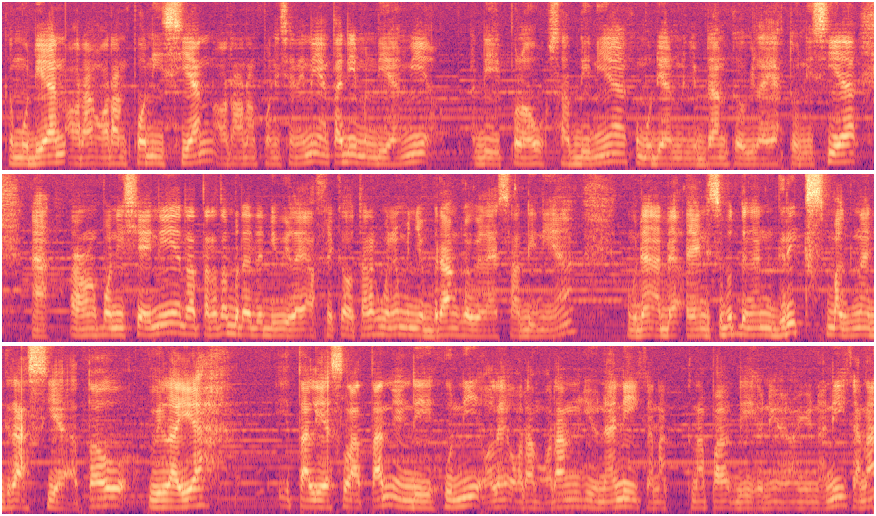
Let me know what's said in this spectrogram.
Kemudian orang-orang Ponisian, orang-orang Ponisian ini yang tadi mendiami di Pulau Sardinia, kemudian menyeberang ke wilayah Tunisia. Nah, orang-orang Ponisia ini rata-rata berada di wilayah Afrika Utara, kemudian menyeberang ke wilayah Sardinia. Kemudian ada yang disebut dengan Greeks Magna Graecia atau wilayah Italia Selatan yang dihuni oleh orang-orang Yunani. Karena kenapa dihuni orang Yunani? Karena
